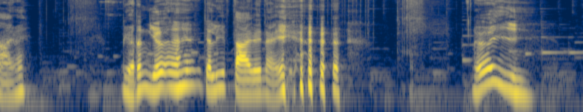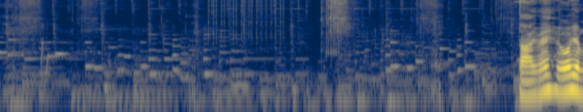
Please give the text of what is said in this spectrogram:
ตายไหมเหลือตั้งเยอะนะ จะรีบตายไปไหน เฮ้ย ตายไหมโอ้ยัง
